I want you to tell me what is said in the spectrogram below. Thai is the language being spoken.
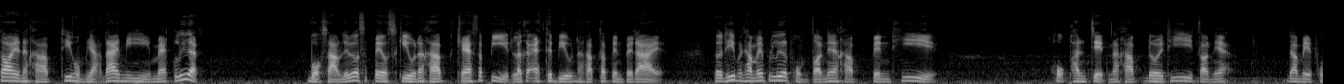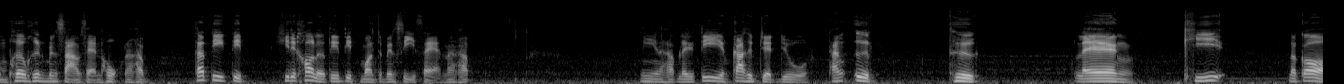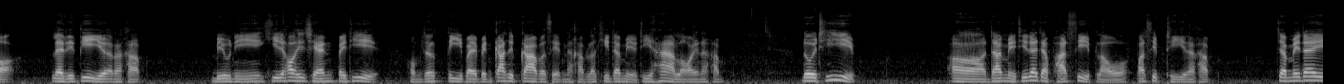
สร้อยนะครับ ที่ผมอยากได้มีแม็กเลือด บวก3 Level Spell Skill นะครับ Cast Speed แล้วก็ Attribute นะครับ ถ้าเป็นไปได้ โดยที่มันทำให้เลือดผมตอนนี้ครับ เป็นที่6,700นะครับ โดยที่ตอนนี้ดาเมจผมเพิ่มขึ้นเป็น 3 6 0 0 0นะครับ ถ้าตีติด คิดเข้าหรือตีติดมอนจะเป็น4 0 0 0 0นนะครับ นี่นะครับเรตี้ยัง97อยู่ ทั้งอึด ถึก แรง คีแล้วก็แรดิตี้เยอะนะครับ บิลนี้คีดเข้าที่แชนไปที่ผมจะตีไปเป็น 99%นะครับ แล้วคิดดาเมจที่ 500 นะครับ โดยที่เอ่อดาเมจที่ได้จากพาสซีฟเราพาสซีฟทีนะครับ จะไม่ได้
